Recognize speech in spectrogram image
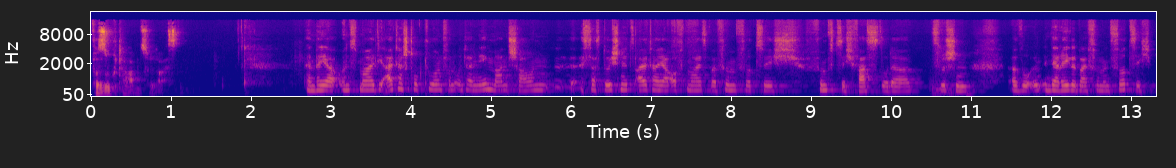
versucht haben zu leisten. Wenn wir ja uns mal die Altersstrukturen von Unternehmen anschauen, ist das Durchschnittsalter ja oftmals bei 45, 50 fast oder zwischen, also in der Regel bei 45.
